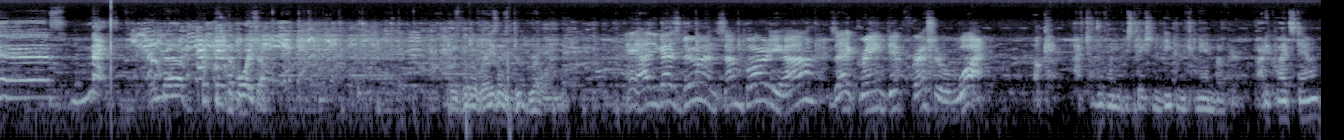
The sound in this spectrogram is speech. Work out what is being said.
Dismissed! And, uh, quit beating the boys up. Those little raisins do grow on you. Hey, how you guys doing? Some party, huh? Is that grain dip fresh or what? Okay, I've told everyone you'll be stationed deep in the command bunker. Party quiets down,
